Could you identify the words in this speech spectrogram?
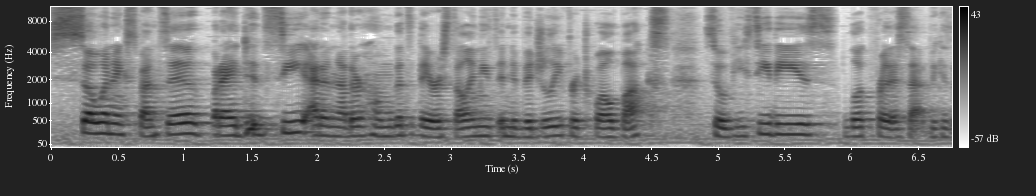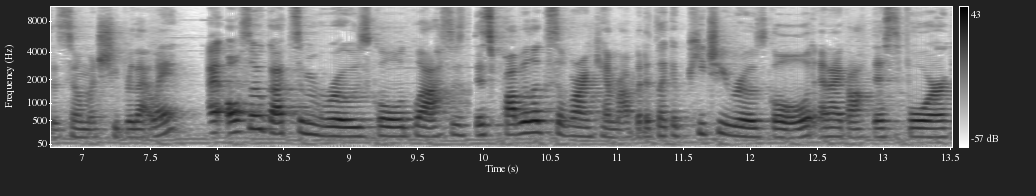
so inexpensive, but I did see at another home goods that they were selling these individually for 12 bucks. So if you see these, look for this set because it's so much cheaper that way. I also got some rose gold glasses. This probably looks silver on camera, but it's like a peachy rose gold. And I got this for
